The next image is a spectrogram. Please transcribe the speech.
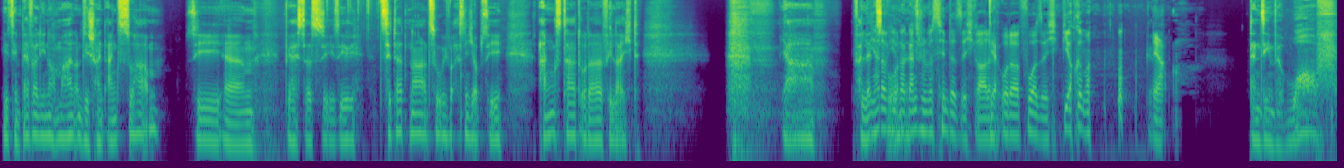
Wir sehen Beverly nochmal und sie scheint Angst zu haben. Sie, ähm, wie heißt das? Sie, sie zittert nahezu. Ich weiß nicht, ob sie Angst hat oder vielleicht ja, verletzt Die hat auf jeden Fall worden ganz schön was hinter sich gerade Ja. oder vor sich, wie auch immer. Ja. Dann sehen wir Worf.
